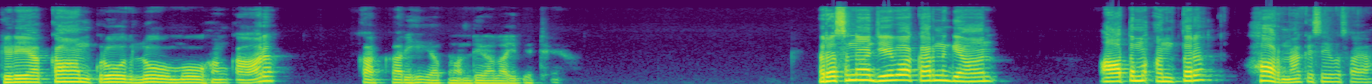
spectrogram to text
ਕਿਹੜੇ ਆ? ਕਾਮ, ਕ੍ਰੋਧ, ਲੋਭ, ਮੋਹ, ਹੰਕਾਰ ਘਰ ਘਰ ਹੀ ਆਪਣਾ ਡੇਰਾ ਲਾਈ ਬੈਠੇ ਆ। ਰਸਨਾ ਜੇਵਾ ਕਰਨ ਗਿਆਨ, ਆਤਮ ਅੰਤਰ ਹਰ ਨਾ ਕਿਸੇ ਵਸਾਇਆ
